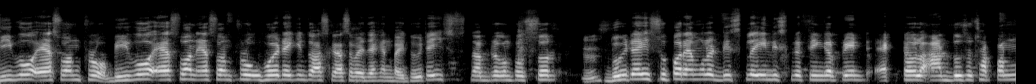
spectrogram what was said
Vivo S1 Pro Vivo S1 S1 Pro উভয়টাই কিন্তু আজকে আছে ভাই দেখেন ভাই দুইটাই স্ন্যাপড্রাগন প্রসেসর দুইটাই super AMOLED display in display fingerprint একটা হলো আট দুশো ছাপ্পান্ন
